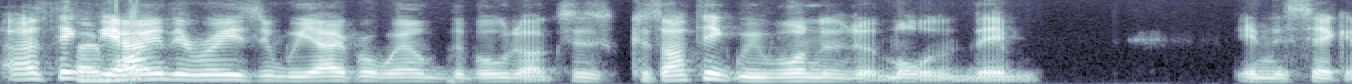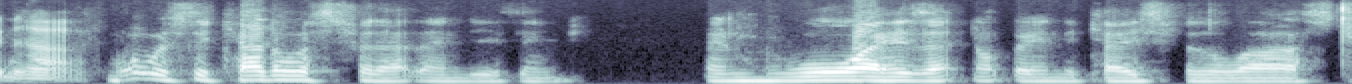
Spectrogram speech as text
I think So the what- only reason we overwhelmed the Bulldogs is because I think we wanted it more than them in the second half. What was the catalyst for that then, do you think? And why has that not been the case for the last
